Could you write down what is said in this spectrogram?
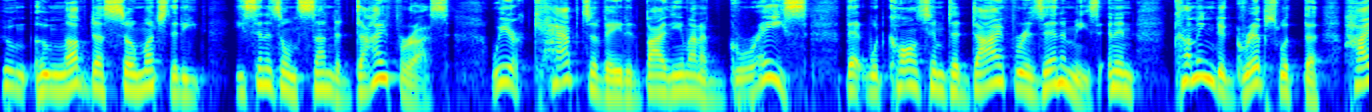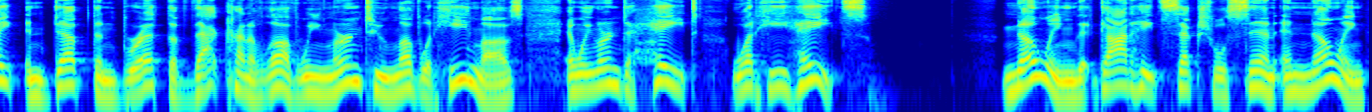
who, who loved us so much that he, he sent his own son to die for us. We are captivated by the amount of grace that would cause him to die for his enemies. And in coming to grips with the height and depth and breadth of that kind of love, we learn to love what he loves and we learn to hate what he hates. Knowing that God hates sexual sin and knowing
